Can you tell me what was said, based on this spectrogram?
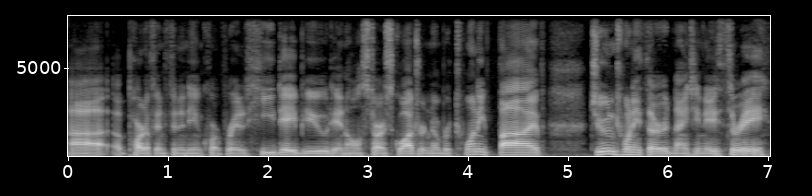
uh, a part of Infinity Incorporated. He debuted in All Star Squadron number 25, June 23rd, 1983.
